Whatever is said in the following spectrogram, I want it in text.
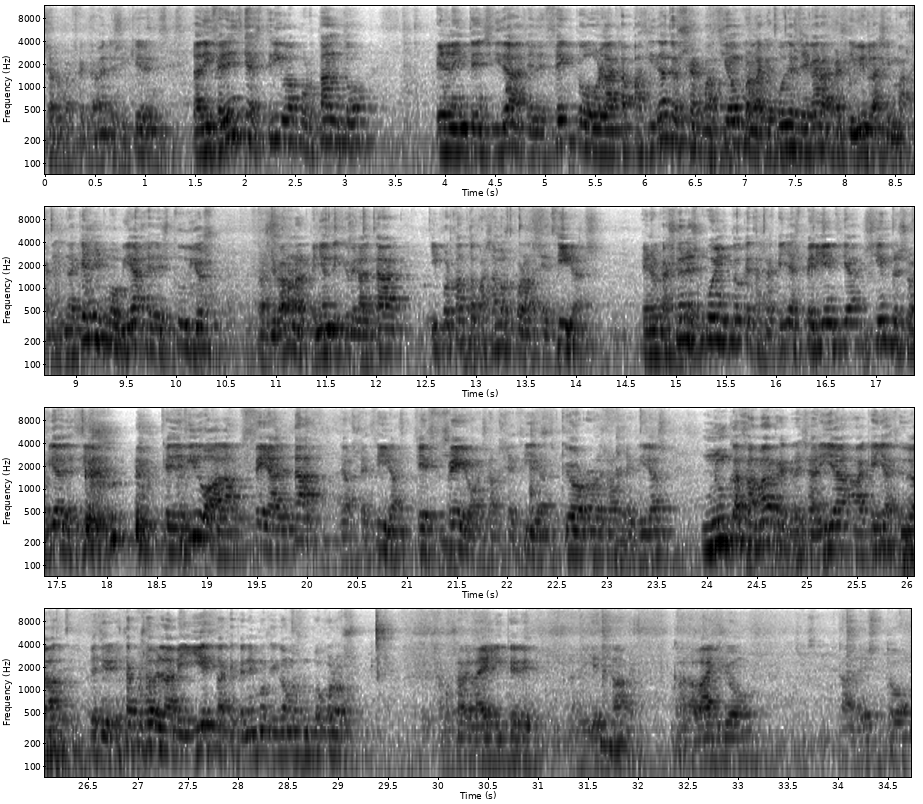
perfectamente si quieren. La diferencia estriba, por tanto, en la intensidad, el efecto o la capacidad de observación con la que puedes llegar a percibir las imágenes. En aquel mismo viaje de estudios nos llevaron al Peñón de Gibraltar y por tanto pasamos por Algeciras. En ocasiones cuento que tras aquella experiencia siempre solía decir que debido a la fealdad de Algeciras, qué feo es Algeciras, qué horror es Algeciras, nunca jamás regresaría a aquella ciudad. Es decir, esta cosa de la belleza que tenemos, digamos, un poco los... Cosa de la élite, de la belleza, Caravaggio, tal, esto,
